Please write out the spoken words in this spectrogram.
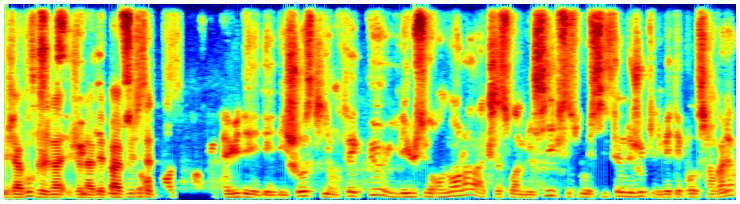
J'avoue que je n'avais pas vu cette il y a eu des, des, des, choses qui ont fait qu'il ait eu ce rendement-là, que ce soit Messi, que ce soit le système de jeu qui ne mettait pas aussi en valeur.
